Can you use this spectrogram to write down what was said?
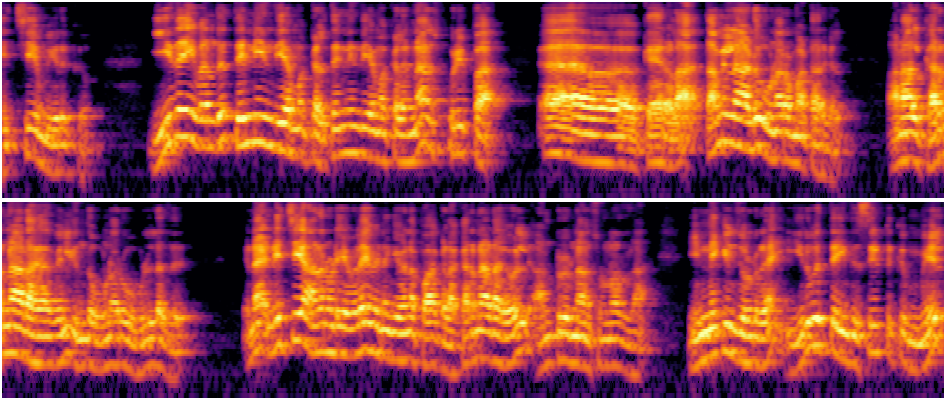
நிச்சயம் இருக்கும். இதை வந்து தென்னிந்திய மக்கள் தென்னிந்திய மக்கள்னா குறிப்பாக கேரளா தமிழ்நாடு உணர மாட்டார்கள். ஆனால் கர்நாடகாவில் இந்த உணர்வு உள்ளது. ஏன்னா நிச்சயம் அதனுடைய விளைவை நீங்கள் வேணால் பார்க்கலாம். கர்நாடகாவில் அன்று நான் சொன்னது தான் இன்றைக்கும் சொல்கிறேன் இருபத்தைந்து சீட்டுக்கு மேல்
